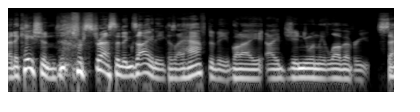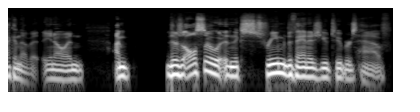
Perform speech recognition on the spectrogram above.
medication for stress and anxiety because I have to be, but I I genuinely love every second of it, you know. And I'm there's also an extreme advantage YouTubers have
